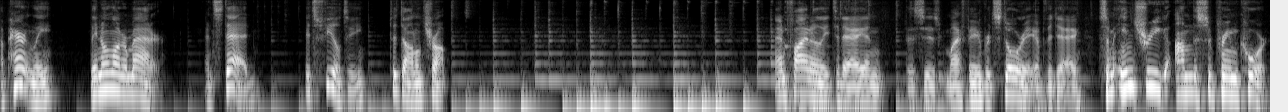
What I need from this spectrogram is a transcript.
Apparently, they no longer matter. Instead, it's fealty to Donald Trump. And finally, today, and this is my favorite story of the day, some intrigue on the Supreme Court.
